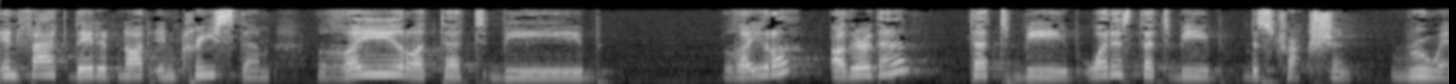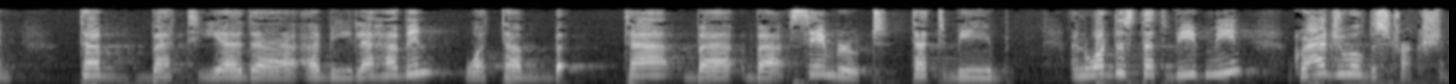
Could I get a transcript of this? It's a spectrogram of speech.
in fact, they did not increase them. غَيْرَ تَتْبِيب غَيْرَ, other than, تَتْبِيب. What is تَتْبِيب? Destruction, ruin. تبت يدا أبي لهب وتب تب same root tatbib and what does tatbib mean gradual destruction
